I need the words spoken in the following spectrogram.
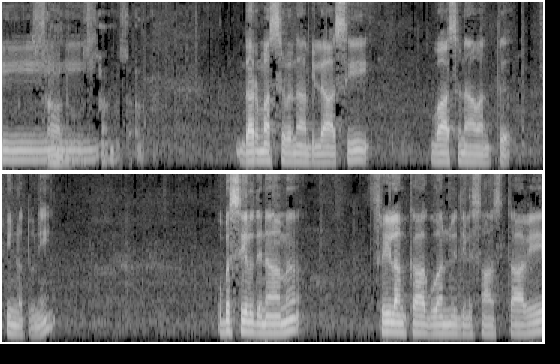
පාරංති ධර්මශ්‍රවනා බිලාසී වාසනාවන්ත පින්නතුනි. ඔබ සියලු දෙනාම ශ්‍රී ලංකා ගුවන් විදිලි සංස්ථාවේ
